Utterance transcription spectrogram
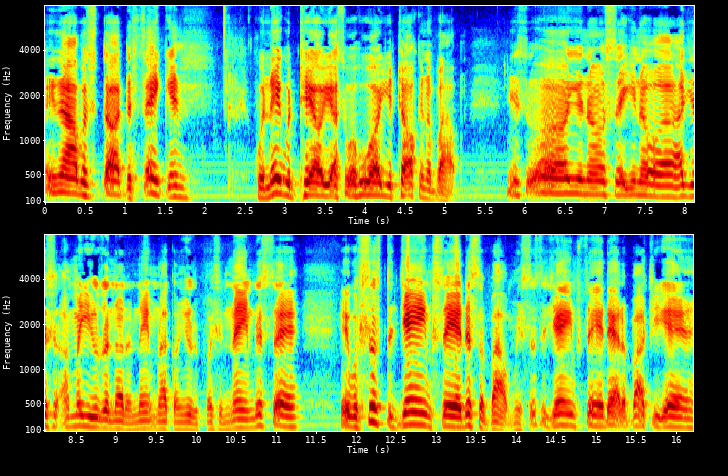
And I would start to thinking when they would tell you, I said, well, who are you talking about? You said, oh, you know, say, you know, uh, I just, I'm going to use another name. I'm not going to use a person's name. Just say, it was Sister James said this about me. Sister James said that about you, yeah.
